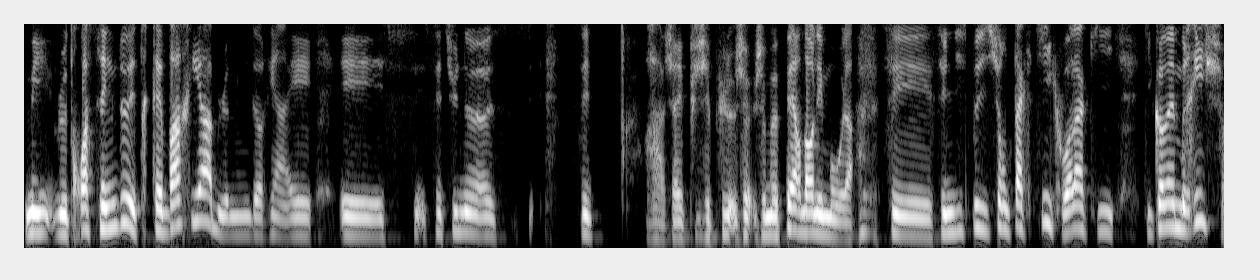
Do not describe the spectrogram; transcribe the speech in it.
mais le 3-5-2 est très variable, mine de rien. Et, et c'est une. Ah, je, me perds dans les mots là. C'est une disposition tactique, voilà, qui, qui est quand même riche.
